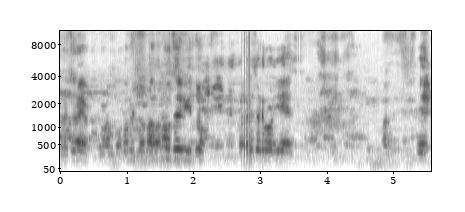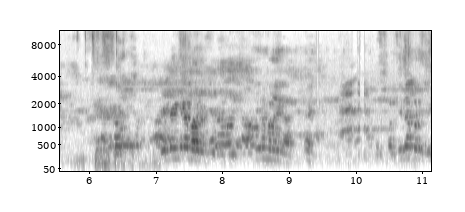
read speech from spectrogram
ਪ੍ਰੈਸ਼ਰ ਹੈ ਉਹ ਫੋਟੋ ਵਿੱਚ ਮਾਰੋ ਨਾ ਉੱਥੇ ਵੀ ਜੋ ਪ੍ਰੈਸ਼ਰ ਹੋ ਗਿਆ ਇਹ ਇਹ ਦੇਖਣਾ ਬਾਹਰ ਕਿਹਨਾਂ ਬੜੇਗਾ ਕਿਹਨਾਂ ਬੜੇਗਾ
